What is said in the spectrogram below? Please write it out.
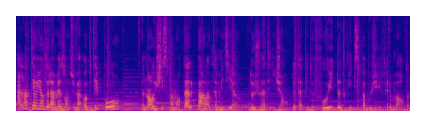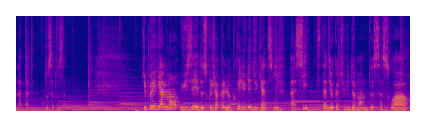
À l'intérieur de la maison, tu vas opter pour un enrichissement mental par l'intermédiaire de jeux intelligents, de tapis de fouilles, de tricks, pas bouger, fais le mort, donne la patte, tout ça, tout ça. Tu peux également user de ce que j'appelle le prélude éducatif assis, c'est-à-dire que tu lui demandes de s'asseoir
